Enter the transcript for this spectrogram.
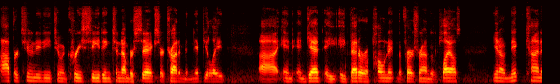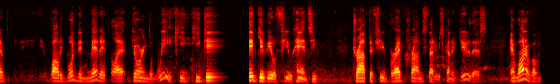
opportunity to increase seeding to number six or try to manipulate uh, and and get a, a better opponent in the first round of the playoffs. You know, Nick kind of, while he wouldn't admit it during the week, he he did did give you a few hints. He dropped a few breadcrumbs that he was going to do this, and one of them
